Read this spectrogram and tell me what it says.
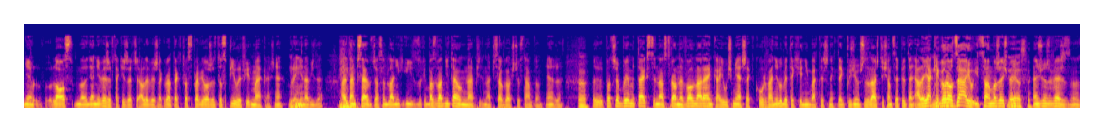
nie wiem, los, no ja nie wierzę w takie rzeczy, ale wiesz, akurat tak spra- sprawiło, że to spiły firma jakaś, nie? Której Mhm. nienawidzę. Ale tam pisałem czasem dla nich i z, chyba z dwa dni temu mi napi- napisał gościu stamtąd, nie? Że y, potrzebujemy teksty na stronę, wolna ręka i uśmieszek. Kurwa, nie lubię tych enigmatycznych, tak później muszę zadawać tysiące pytań, ale jakiego No tak. rodzaju i co, może no śpiewać? jasne. Ja myślę, że wiesz, no,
